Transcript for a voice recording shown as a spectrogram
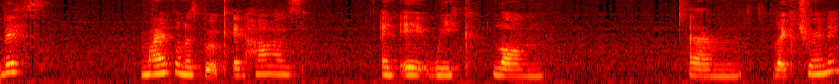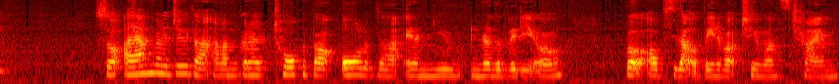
this mindfulness book, it has an eight week long um, like training so I am going to do that and I'm going to talk about all of that in a new another video. But obviously that will be in about two months time.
